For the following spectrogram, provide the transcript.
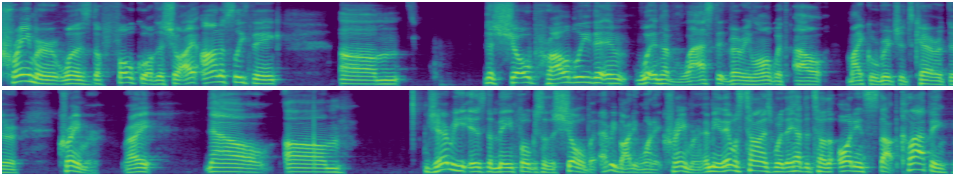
Kramer was the focal of the show. I honestly think um, the show probably didn't wouldn't have lasted very long without Michael Richards' character Kramer, right? Now, um, Jerry is the main focus of the show, but everybody wanted Kramer. I mean, there was times where they had to tell the audience to stop clapping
